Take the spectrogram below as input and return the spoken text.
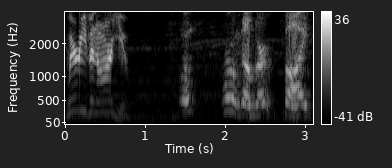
where even are you? Oh, wrong number. Bye.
